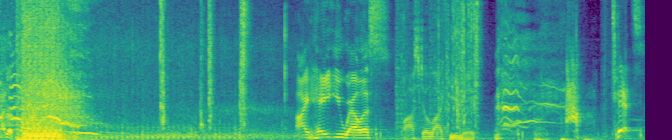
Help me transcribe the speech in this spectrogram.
Smoker. I hate you, Ellis. Well, I still like you, Nick. Tits.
